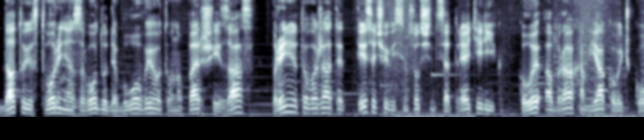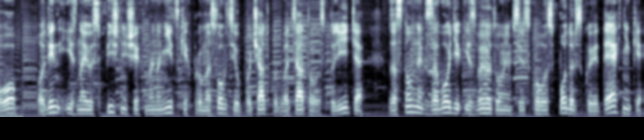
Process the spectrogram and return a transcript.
Датою створення заводу, де було виготовлено перший ЗАЗ, прийнято вважати 1863 рік, коли Абрахам Якович Кооп, один із найуспішніших меноніцьких промисловців початку ХХ століття, засновник заводів із виготовленням сільськогосподарської техніки,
